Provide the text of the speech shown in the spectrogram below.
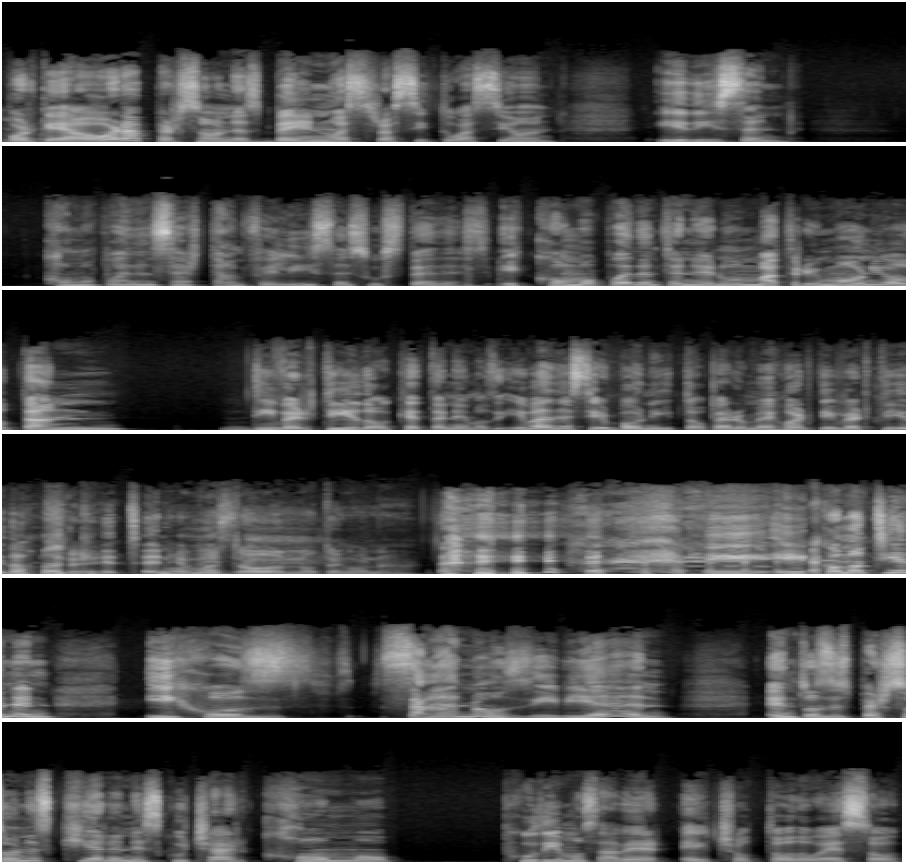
Porque ahora personas ven nuestra situación y dicen, ¿cómo pueden ser tan felices ustedes? ¿Y cómo pueden tener un matrimonio tan divertido que tenemos? Iba a decir bonito, pero mejor divertido que tenemos. Bonito no tengo nada. y, y cómo tienen hijos sanos y bien. Entonces, personas quieren escuchar cómo pudimos haber hecho todo eso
